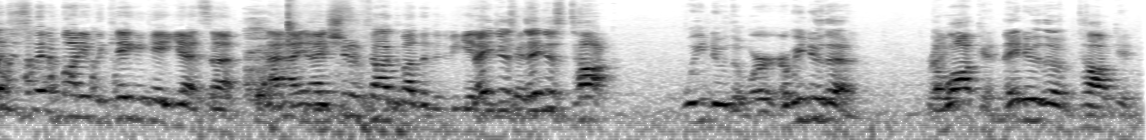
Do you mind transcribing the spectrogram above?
legislative body of the KKK. Yes, uh, I, I- I should have talked about that at the beginning. They just they just talk. We do the work, or we do the the Right. walking. They do the talking.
